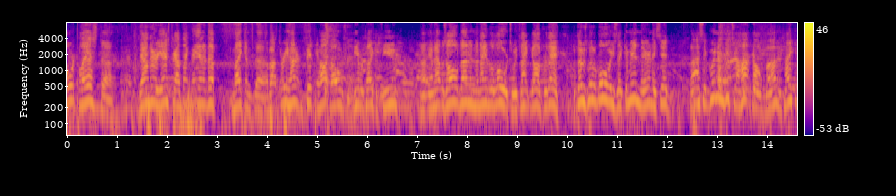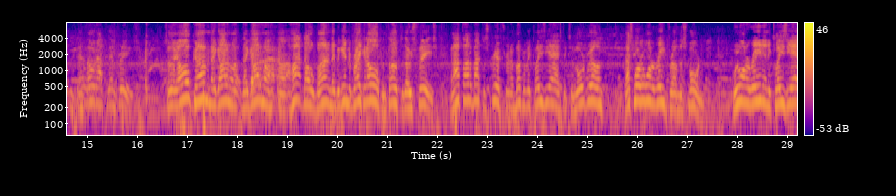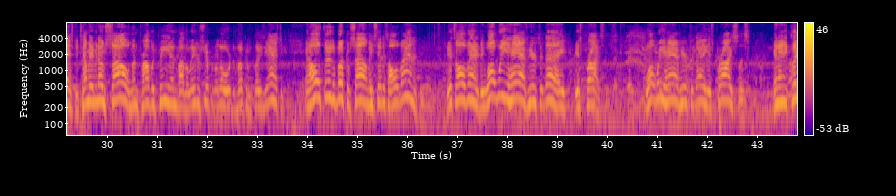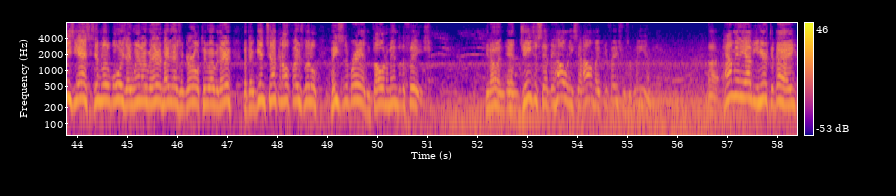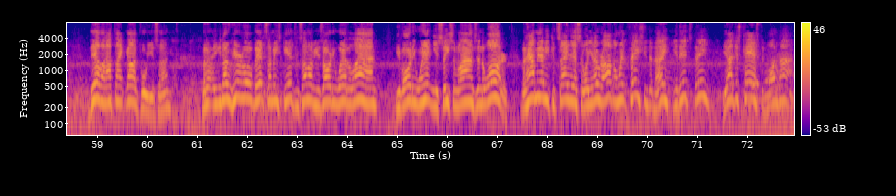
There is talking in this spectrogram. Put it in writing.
Lord blessed. Uh, down there yesterday, I think they ended up making uh, about 350 hot dogs, give or take a few. Uh, and that was all done in the name of the Lord, so we thank God for that. But those little boys, they come in there and they said, uh, I said, go in there and get you a hot dog bun and take it and, and throw it out to them fish. So they all come and they got them a, they got them a, a, hot dog bun and they begin to break it off and throw it to those fish. And I thought about the scripture in the book of Ecclesiastics, and Lord willing, that's where we want to read from this morning. We want to read in Ecclesiastics. How many of you know Solomon probably penned by the leadership of the Lord the book of Ecclesiastics? And all through the book of Solomon, he said it's all vanity. It's all vanity. What we have here today is priceless. What we have here today is priceless. And in Ecclesiastes, them little boys, they went over there, and maybe there's a girl or two over there, but they began chunking off those little pieces of bread and throwing them into the fish. You know, and, and Jesus said, Behold, he said, I'll make you fishers of men. Uh, how many of you here today, Dylan, I thank God for you, son. But, uh, you know, here a little bit, some of these kids and some of you has already wet a line. You've already went and you see some lines in the water. But how many of you could say this? Well, you know, Rob, I went fishing today. You did, Steve? Yeah, I just casted one time.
